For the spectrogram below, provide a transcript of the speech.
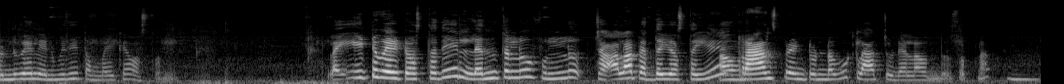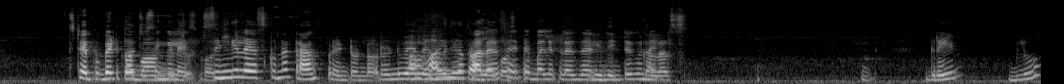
రెండు వేల ఎనిమిది తొంభైకే వస్తుంది. లైట్ వెయిట్ వస్తుంది లెంత్లు ఫుల్ చాలా పెద్దవి వస్తాయి. ట్రాన్స్పరెంట్ ఉండవు క్లాత్ చూడు ఎలా ఉందో స్వప్న. స్టెప్ పెట్టుకోవచ్చు సింగిల్ సింగిల్ వేసుకున్న ట్రాన్స్పరెంట్ ఉండవు. రెండు వేల ఎనిమిది కలర్స్ అయితే భలే pleasant colours. Green blue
